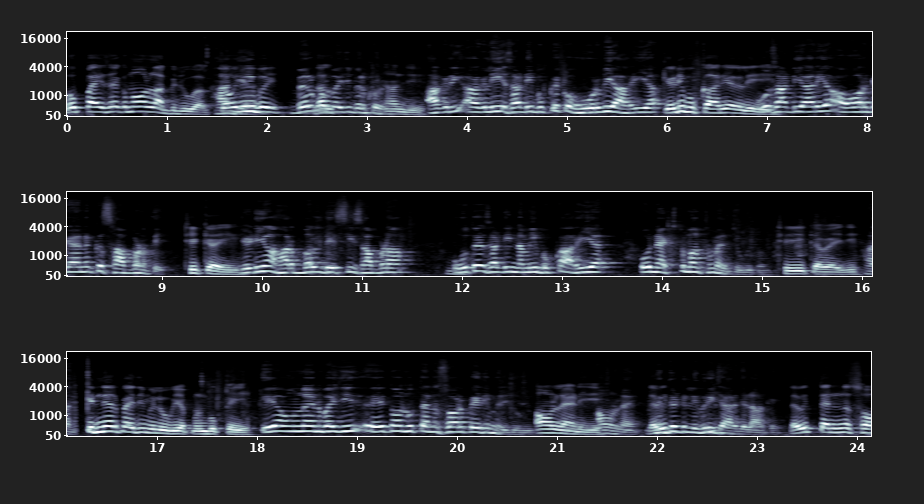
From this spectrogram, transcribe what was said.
ਉਹ ਪੈਸੇ ਕਮਾਉਣ ਲੱਗ ਜੂਗਾ। ਕਿਉਂ ਜੀ ਬਾਈ? ਬਿਲਕੁਲ ਬਾਈ ਜੀ ਬਿਲਕੁਲ। ਹਾਂਜੀ। ਅਗਲੀ ਅਗਲੀ ਸਾਡੀ ਬੁੱਕ ਇੱਕ ਹੋਰ ਵੀ ਆ ਰਹੀ ਆ। ਕਿਹੜੀ ਬੁੱਕ ਆ ਰਹੀ ਹੈ ਅਗਲੀ? ਉਹ ਸਾਡੀ ਆ ਰਹੀ ਆ ਆਰਗੈਨਿਕ ਸਾਬਣ ਤੇ। ਠੀਕ ਹੈ ਜੀ। ਜਿਹੜੀਆਂ ਹਰਬਲ ਦੇਸੀ ਸਾਬਣਾ ਉਹ ਤੇ ਸਾਡੀ ਨਵੀਂ ਬੁੱਕ ਆ ਰਹੀ ਆ ਉਹ ਨੈਕਸਟ ਮੰਥ ਮਿਲ ਜੂਗੀ ਤੁਹਾਨੂੰ। ਠੀਕ ਹੈ ਬਾਈ ਜੀ। ਕਿੰਨੇ ਰੁਪਏ ਦੀ ਮਿਲੂਗੀ ਆਪਾਂ ਨੂੰ ਬੁੱਕ ਜੀ? ਇਹ ਆਨਲਾਈਨ ਬਾਈ ਜੀ ਇਹ ਤੁਹਾਨੂੰ 300 ਰੁਪਏ ਦੀ ਮਿਲ ਜੂਗੀ। ਆਨਲਾਈਨ ਜੀ। ਆਨਲਾਈਨ ਵਿਦ ਡਿਲੀਵਰੀ ਚਾਰਜ ਲਾ ਕੇ। ਲੈ ਵੀ 300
